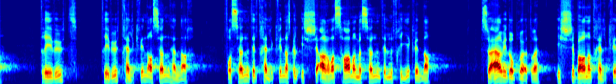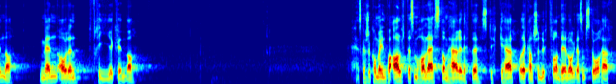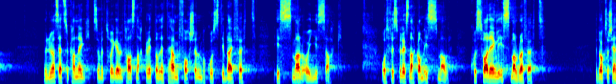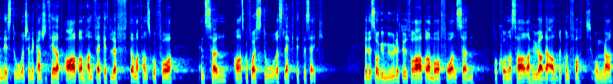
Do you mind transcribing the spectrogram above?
Driv ut, driv ut trellkvinner av sønnen hennes for sønnen til trellkvinna skal ikke arve sammen med sønnen til den frie kvinna. Så er vi da brødre, ikke barn av trellkvinna, men av den frie kvinna. Jeg skal ikke komme inn på alt det som vi har lest om her i dette stykket. her, og Det er kanskje nytt for en del òg, det som står her. Men uansett så, jeg, så tror jeg jeg vil ta og snakke litt om dette her med forskjellen på hvordan de ble født, Ismal og Isak. Og Først vil jeg snakke om Ismal. Hvordan var det egentlig Ismal ble født? Dere som kjenner historien, kjenner kanskje til at Abraham han fikk et løfte om at han skulle få en sønn og han skulle få en stor slekt etter seg. Men det så umulig ut for Abraham å få en sønn, for kona Sara hun hadde aldri kunnet fått unger.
